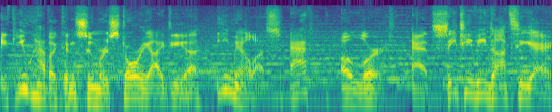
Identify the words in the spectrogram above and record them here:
If you have a consumer story idea, email us at alert at ctv.ca.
